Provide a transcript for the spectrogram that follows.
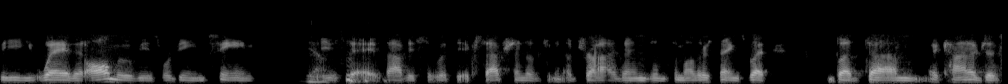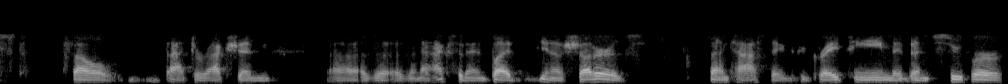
the way that all movies were being seen Yeah. these days. Obviously, with the exception of you know drive-ins and some other things, but but um, it kind of just fell that direction uh, as a as an accident. But you know, Shudder is fantastic, great team. They've been super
